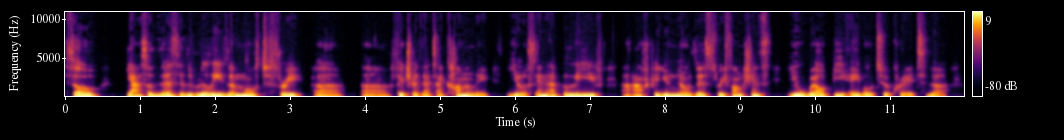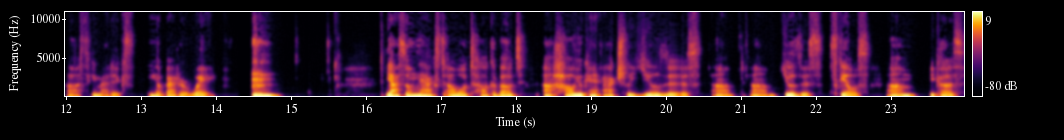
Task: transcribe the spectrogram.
So yeah, so this is really the most three uh, uh, features that I commonly use. And I believe uh, after you know these three functions, you will be able to create the schematics in a better way. yeah, so next I will talk about uh, how you can actually use this, uh, um, use this skills um, because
